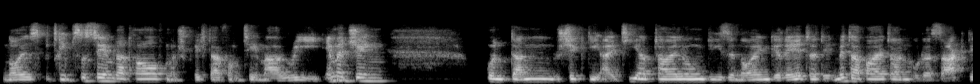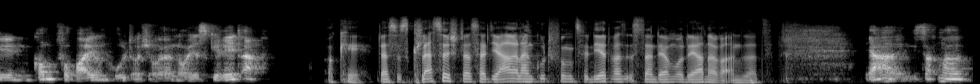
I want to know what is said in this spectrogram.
neues Betriebssystem da drauf, man spricht da vom Thema Re-Imaging und dann schickt die IT-Abteilung diese neuen Geräte den Mitarbeitern oder sagt denen, kommt vorbei und holt euch euer neues Gerät ab. Okay, das ist klassisch, das hat jahrelang gut funktioniert. Was ist dann der modernere Ansatz? Ja, ich sag mal,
